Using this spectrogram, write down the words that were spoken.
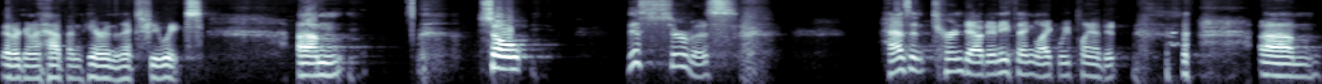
that are going to happen here in the next few weeks. Um, so, this service hasn't turned out anything like we planned it. um,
